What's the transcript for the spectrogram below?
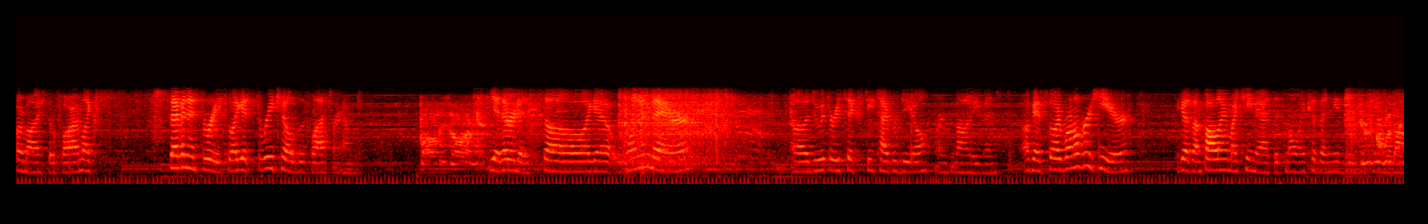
What am I so far? I'm like seven and three, so I get three kills this last round. Bomb is armed. Yeah, there it is. So I get one in there. Uh, do a 360 type of deal, or not even. Okay, so I run over here because I'm following my teammate at this moment because I need to defuse the bomb.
